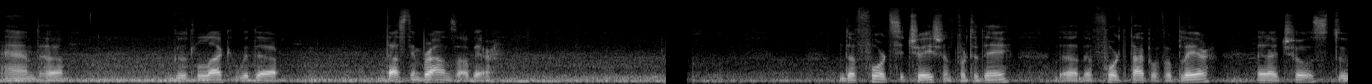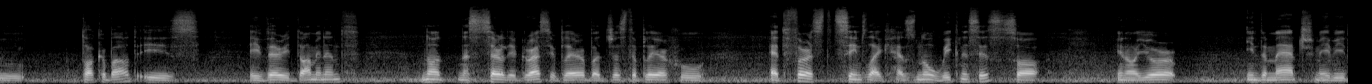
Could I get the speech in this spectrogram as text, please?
And uh, good luck with the Dustin Browns out there. the fourth situation for today, the, the fourth type of a player that I chose to talk about is a very dominant, not necessarily aggressive player, but just a player who at first seems like has no weaknesses. So, you know, you're in the match, maybe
